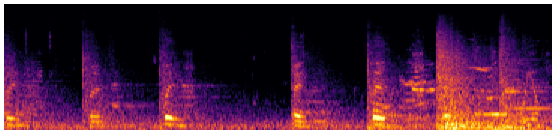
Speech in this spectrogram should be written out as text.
ปึ้ง ปึ้ง ปึ้ง ปึ้ง ปึ้งอุ้ยโอเค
